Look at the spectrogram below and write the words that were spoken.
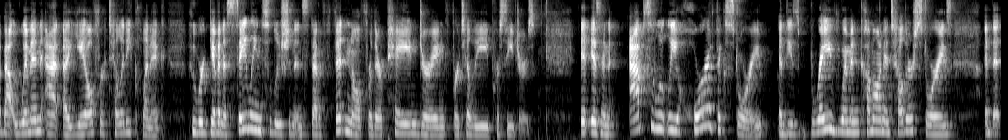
about women at a Yale fertility clinic who were given a saline solution instead of fentanyl for their pain during fertility procedures. It is an absolutely horrific story, and these brave women come on and tell their stories and that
